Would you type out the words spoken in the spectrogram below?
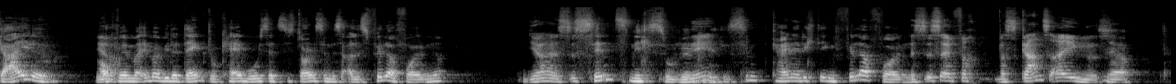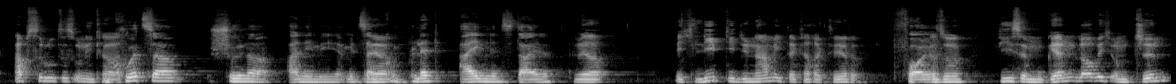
geil. Ja. Auch wenn man immer wieder denkt, okay, wo ist jetzt die Story? Sind das alles Filler-Folgen? ne? ja, es ist, Sind's nicht so wirklich. Nee. Es sind keine richtigen Filler-Folgen. es ist einfach was ganz Eigenes. Ja. Absolutes Ein Unikat. kurzer, schöner Anime mit seinem Ja. komplett eigenen Style. Ja. Ich liebe die Dynamik der Charaktere. Voll. Also, wie hieß er, Mugen, glaube ich, und Jin,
